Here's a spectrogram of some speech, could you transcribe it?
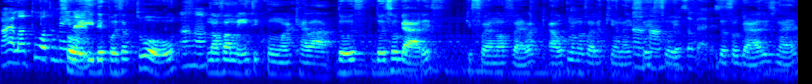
Ah, ela atuou também, Foi, né? e depois atuou Aham. novamente com aquela Dois, Dois Lugares, que foi a novela, a última novela que a Anaí fez foi Dois Lugares. dos lugares, né?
